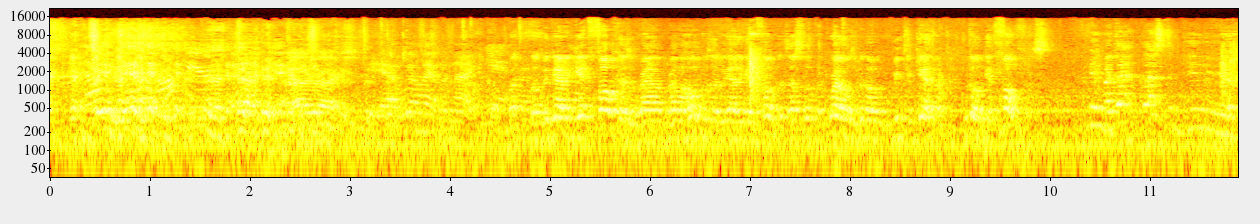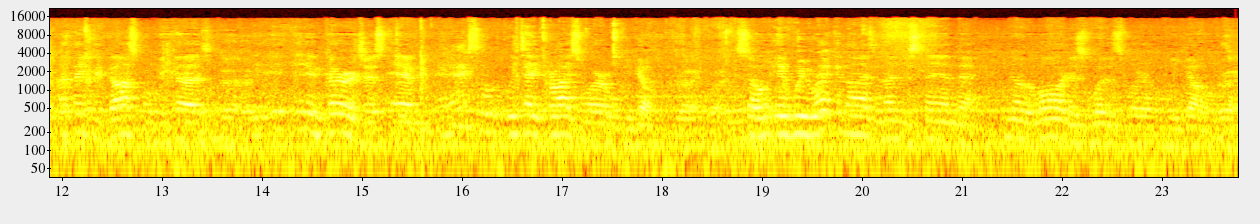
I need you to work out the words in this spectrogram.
I'm here. All right. Yeah, we'll have a night. But, but we gotta get focused, Brother Brother Hope said we gotta get focused. That's what the pros, we're gonna be together. We're gonna get focused. I mean, but that, that's the beauty of, I think, the gospel because it, it- it encourages and, and actually we take Christ wherever we go. Right, right. So if we recognize and understand that, you know, the Lord is with us wherever we go. Right.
